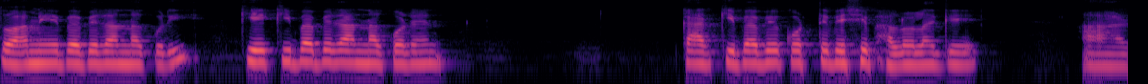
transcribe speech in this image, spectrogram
তো আমি এভাবে রান্না করি। কে কীভাবে রান্না করেন? কার কীভাবে করতে বেশি ভালো লাগে? আর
